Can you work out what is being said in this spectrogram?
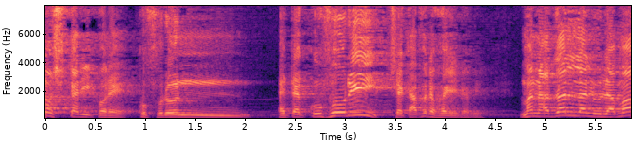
মস্কারি করে, কুফরুন, এটা কুফরি, সে কাফের হয়ে যাবে। মান আজাল্লাল উলামা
